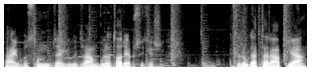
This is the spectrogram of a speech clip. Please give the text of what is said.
Tak, bo są jakby dwa ambulatoria przecież. Druga terapia.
